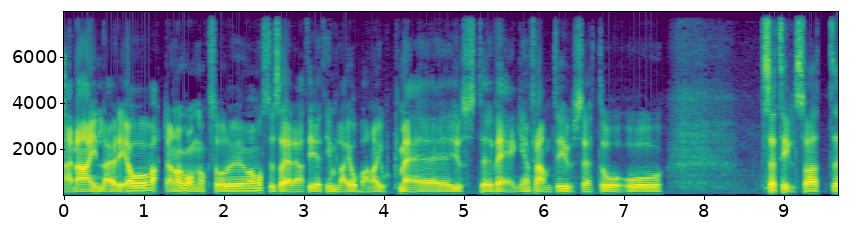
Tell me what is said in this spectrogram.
Nej men han gillar ju det. Jag har varit där någon gång också. och Man måste säga det att det är ett himla jobb han har gjort med just eh, vägen fram till huset och, och sett till så att eh,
